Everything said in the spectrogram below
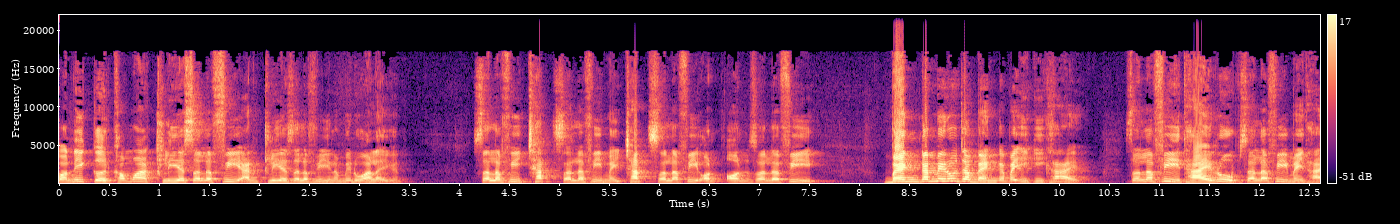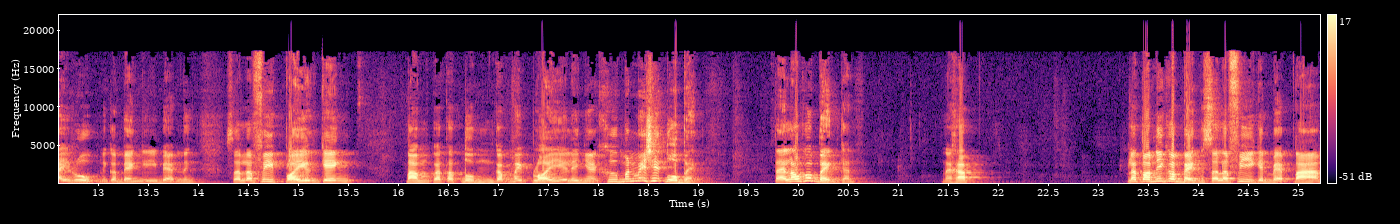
ตอนนี้เกิดคำว่า clear ซาลาฟี unclear ซาลาฟีแล้วไม่รู้อะไรกันซาลาฟีชัดซาลาฟีไม่ชัดซาลาฟีอ่อนๆซาลาฟีแบ่งกันไม่รู้จะแบ่งกันไปอีกกี่ค่าย ซาลาฟีถ่ายรูปซาลาฟีไม่ถ่ายรูปนี่ก็แบ่งอีกแบบหนึ่งซาลาฟีปล่อยกางเกงต่ำกับตะตุ่มกับไม่ปล่อยอะไรเงี้ยคือมันไม่ใช่ตัวแบ่ง แต่เราก็แบ่งกันนะครับ แล้วตอนนี้ก็แบ่งซาลาฟีกันแบบตาม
